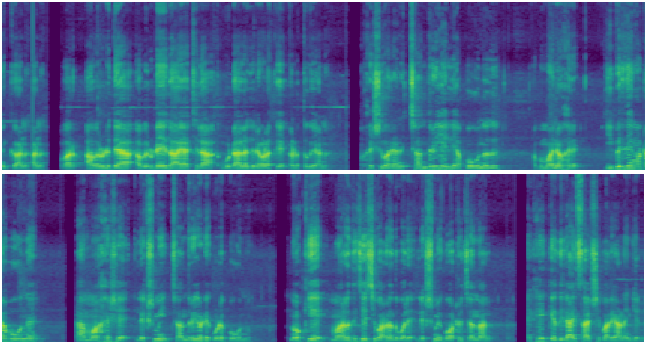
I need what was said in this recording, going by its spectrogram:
നിൽക്കുകയാണ് അവർ അവരുടെ അവരുടേതായ ചില ഗൂഢാലോചനകളൊക്കെ നടത്തുകയാണ്. മഹേഷ് പറയാണ് ചന്ദ്രിയല്ലേ ആ പോകുന്നത്? അപ്പോൾ മനോഹരൻ ഇവരിത് എങ്ങോട്ടാണ് പോകുന്നത് ആ മഹേഷ് ലക്ഷ്മി ചന്ദ്രികയുടെ കൂടെ പോകുന്നു. നോക്കിയേ മാലതി ചേച്ചി പറഞ്ഞതുപോലെ ലക്ഷ്മി കോർട്ടിൽ ചെന്നാൽ മേഘയ്ക്കെതിരായി സാക്ഷി പറയുകയാണെങ്കിൽ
